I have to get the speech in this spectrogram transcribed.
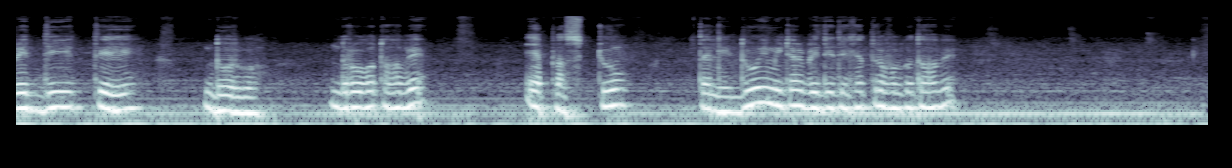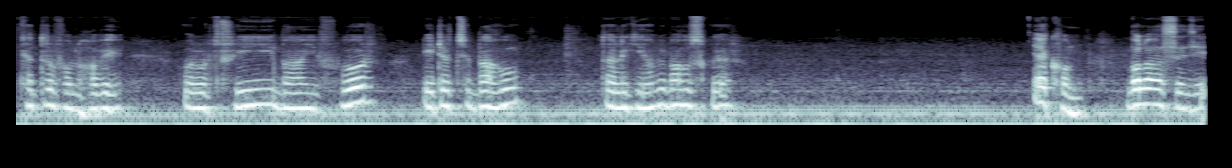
বৃদ্ধিতে দৈর্ঘ্য। দৈর্ঘ্য কত হবে? এ প্লাস টু তাহলে দুই মিটার বৃদ্ধিতে ক্ষেত্রফল কত হবে? ক্ষেত্রফল হবে রুট থ্রি বাই ফোর এটা হচ্ছে বাহু, তাহলে কি হবে? বাহু স্কোয়ার এখন বলা আছে যে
